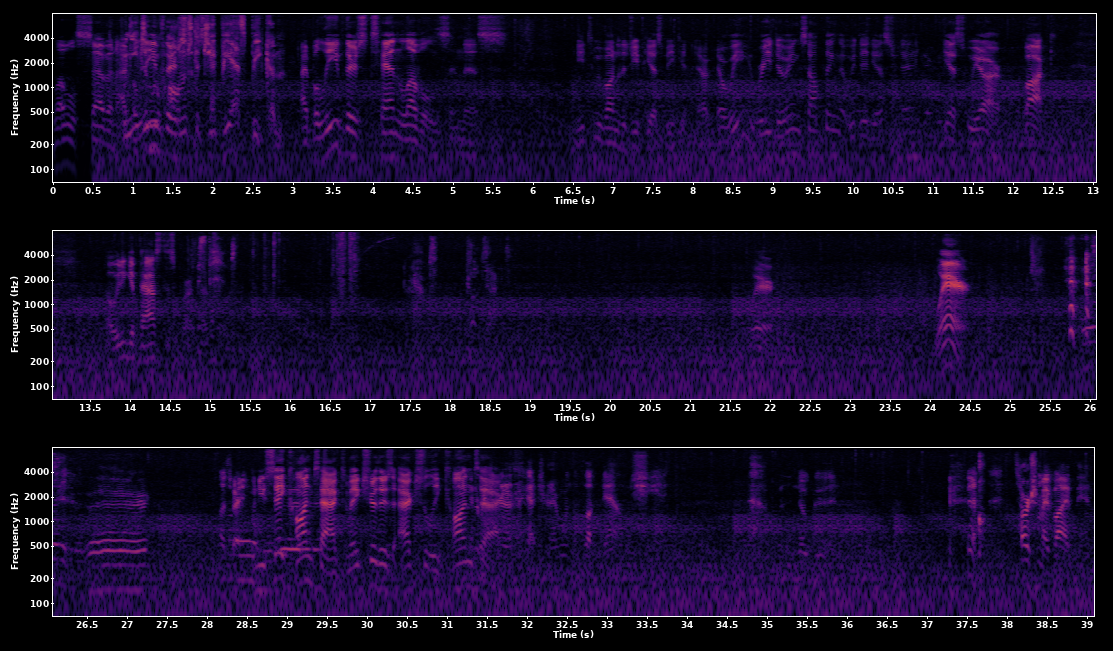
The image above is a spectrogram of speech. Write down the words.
Level 7. I We need to believe move on there's to the GPS beacon. I believe there's 10 levels in this. We need to move on to the GPS beacon. Are, are we redoing something that we did yesterday? Yes, we are. Fuck. Oh, we didn't get past this part. That's Contact. where. Where? There. That's right. When you say contact, make sure there's actually contact. I gotta turn everyone the fuck down. Shit. no good. it's harsh on my vibe, man.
